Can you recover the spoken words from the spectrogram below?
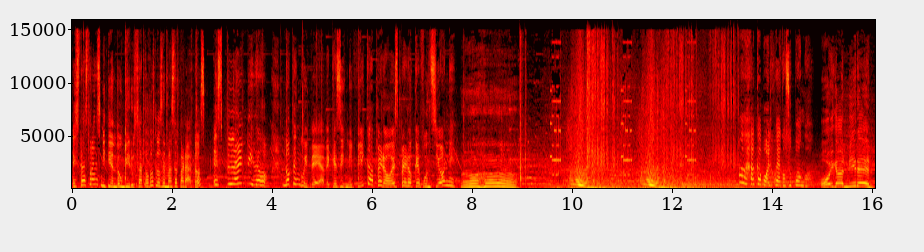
¿Estás transmitiendo un virus a todos los demás aparatos? ¡Espléndido! No tengo idea de qué significa, pero espero que funcione. Ah, acabó el juego, supongo. Oigan, miren.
